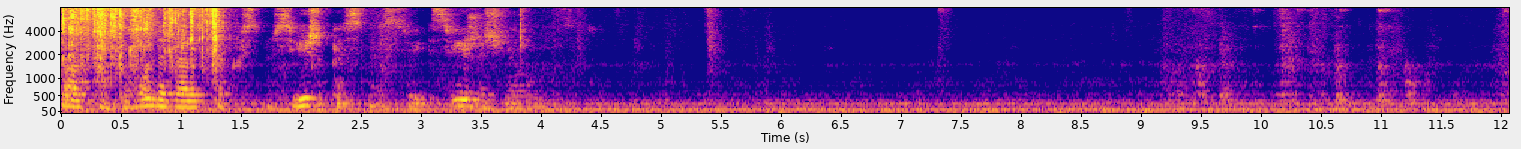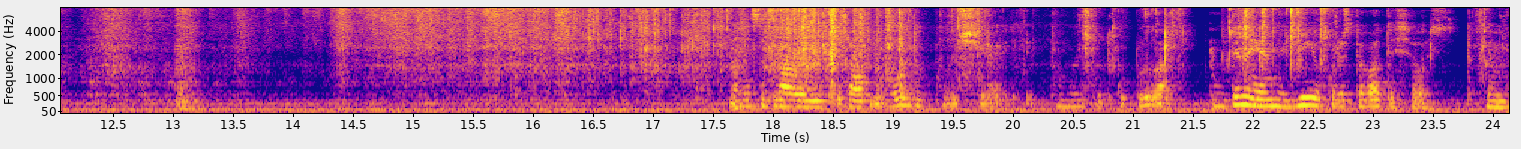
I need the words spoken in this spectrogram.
Класна погода, зараз так свіж, сві- забрали нецікавну воду, тому я тут купила. Єдине, я не вмію користуватися ось такими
